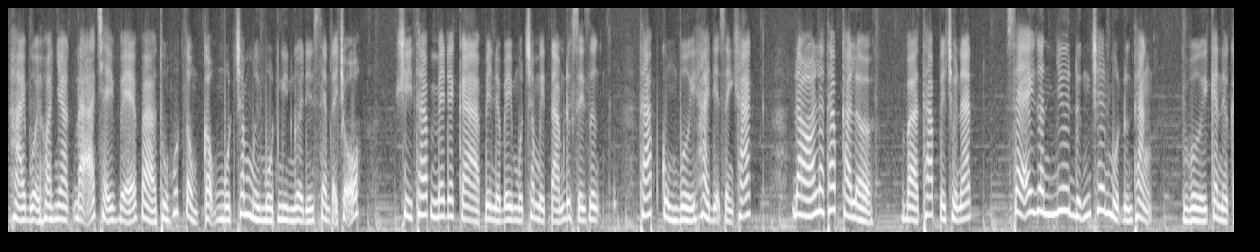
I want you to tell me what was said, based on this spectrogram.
Hai buổi hòa nhạc đã cháy vé và thu hút tổng cộng 111.000 người đến xem tại chỗ. Khi tháp Medeka BNB 118 được xây dựng, tháp cùng với hai địa danh khác, đó là tháp KL và tháp Petronas, sẽ gần như đứng trên một đường thẳng, với KNK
